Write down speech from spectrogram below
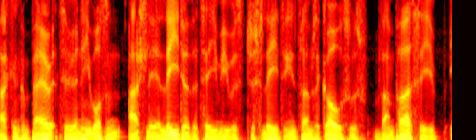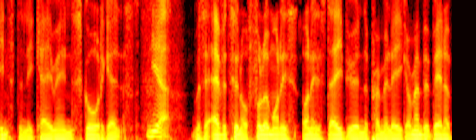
I can compare it to, and he wasn't actually a leader of the team. He was just leading in terms of goals. Was Van Persie he instantly came in, scored against? Yeah, was it Everton or Fulham on his on his debut in the Premier League? I remember it being a,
